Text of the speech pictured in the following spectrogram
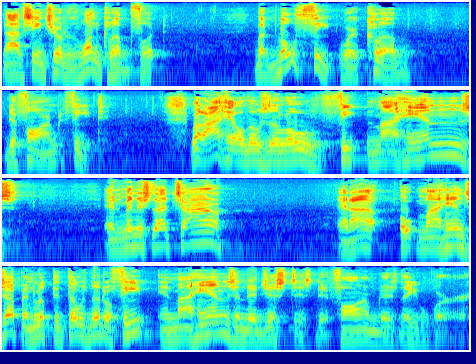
Now I've seen children with one club foot, but both feet were club deformed feet. Well, I held those little old feet in my hands and ministered that child. And I opened my hands up and looked at those little feet in my hands, and they're just as deformed as they were.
